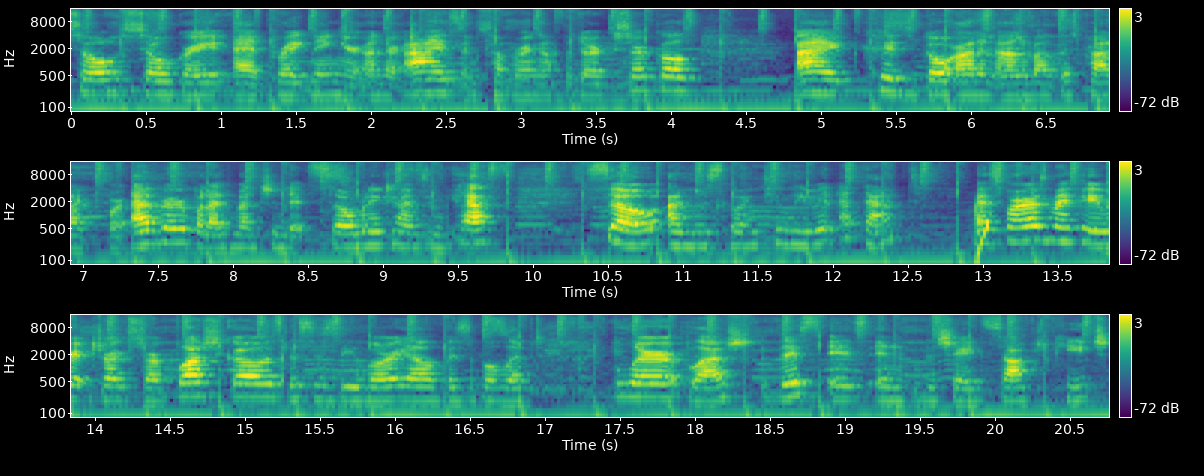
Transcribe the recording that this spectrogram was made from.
so, so great at brightening your under eyes and covering up the dark circles. I could go on and on about this product forever, but I've mentioned it so many times in the past, so I'm just going to leave it at that. As far as my favorite drugstore blush goes, this is the L'Oreal Visible Lift Blur Blush. This is in the shade Soft Peach.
